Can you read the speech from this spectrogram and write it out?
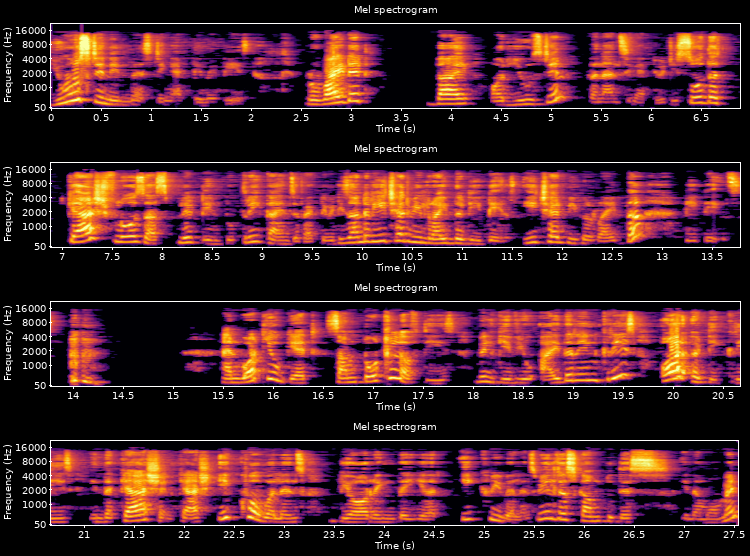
used in investing activities, provided by or used in financing activities. So the cash flows are split into three kinds of activities. Under each head, we'll write the details. Each head, we will write the details. and what you get, sum total of these, will give you either increase or a decrease in the cash and cash equivalents during the year equivalence. We'll just come to this in a moment.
